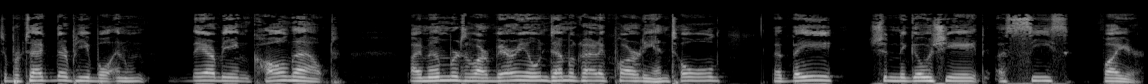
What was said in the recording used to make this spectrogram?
to protect their people and they are being called out by members of our very own Democratic Party and told that they should negotiate a ceasefire.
